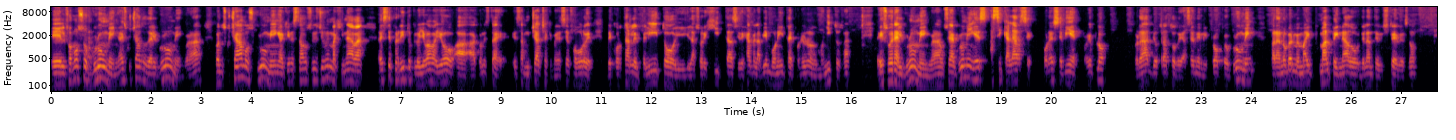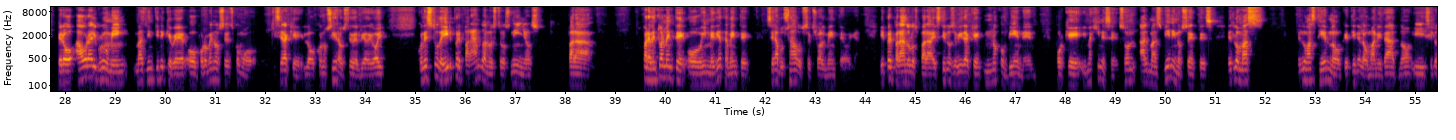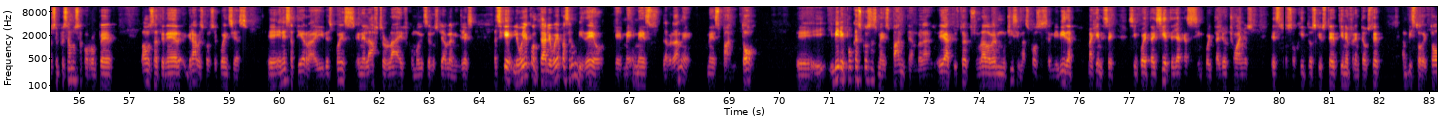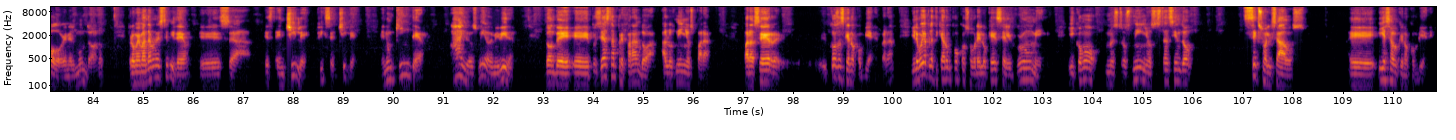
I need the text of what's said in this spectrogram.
el famoso grooming, ha escuchado del grooming, ¿verdad? Cuando escuchábamos grooming aquí en Estados Unidos, yo me imaginaba a este perrito que lo llevaba yo a, con esta, esta muchacha que me hacía el favor de, de, cortarle el pelito y las orejitas y dejármela bien bonita y ponerle unos moñitos, ¿verdad? Eso era el grooming, ¿verdad? O sea, grooming es acicalarse, ponerse bien. Por ejemplo, ¿verdad? Yo trato de hacerme mi propio grooming para no verme mal, peinado delante de ustedes, ¿no? Pero ahora el grooming más bien tiene que ver, o por lo menos es como quisiera que lo conociera usted el día de hoy, con esto de ir preparando a nuestros niños para, para eventualmente o inmediatamente ser abusados sexualmente, oigan. Ir preparándolos para estilos de vida que no convienen, porque imagínense, son almas bien inocentes, es lo más es lo más tierno que tiene la humanidad, ¿no? Y si los empezamos a corromper, vamos a tener graves consecuencias eh, en esta tierra y después en el afterlife, como dicen los que hablan inglés. Así que le voy a contar, le voy a pasar un video que me, me la verdad me, me espantó. Eh, y, y, mire, pocas cosas me espantan, ¿verdad? Ya estoy acostumbrado a ver muchísimas cosas en mi vida. Imagínense, 57, ya casi 58 años, estos ojitos que usted tiene frente a usted han visto de todo en el mundo, ¿no? Pero me mandaron este video, es, ah, es en Chile, fíjese, en Chile, en un kinder. Ay, Dios mío, de mi vida. Donde eh, pues ya están preparando a, los niños para, para hacer cosas que no convienen, ¿verdad? Y le voy a platicar un poco sobre lo que es el grooming y cómo nuestros niños están siendo sexualizados eh, y es algo que no conviene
